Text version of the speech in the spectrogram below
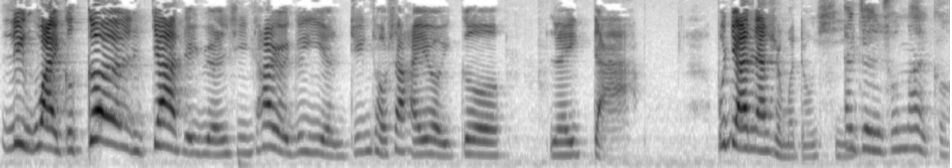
另外一个更大的圆形，它有一个眼睛，头上还有一个雷达，不知道那什么东西。哎，姐，你说那个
